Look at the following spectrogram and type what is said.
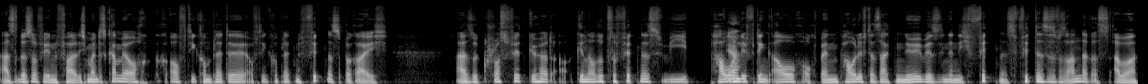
Also das auf jeden Fall. Ich meine, das kann man ja auch auf die komplette, auf den kompletten Fitnessbereich. Also CrossFit gehört genauso zur Fitness wie Powerlifting auch, auch wenn ein Powerlifter sagt, nö, wir sind ja nicht Fitness. Fitness ist was anderes. Aber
